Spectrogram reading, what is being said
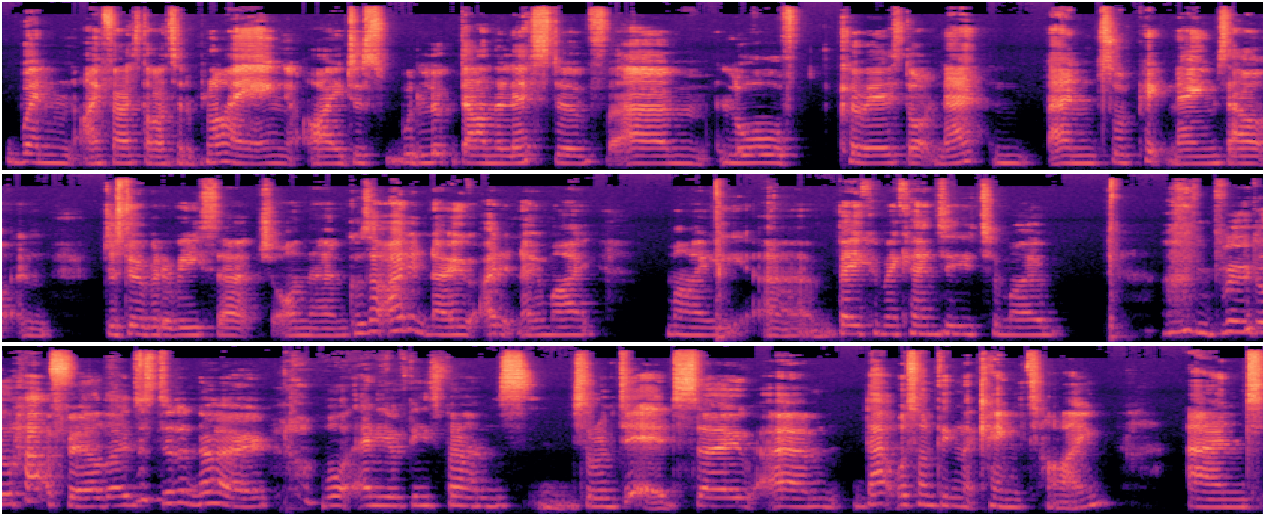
when I first started applying, I just would look down the list of um, lawcareers.net and, and sort of pick names out and just do a bit of research on them because I, I didn't know I didn't know my my um, Baker McKenzie to my Boodle Hatfield. I just didn't know what any of these firms sort of did. So um, that was something that came with time. And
